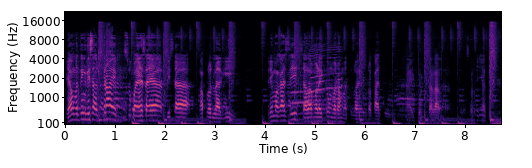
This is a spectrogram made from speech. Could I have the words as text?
Yang penting di subscribe supaya saya bisa upload lagi. Terima kasih. Assalamualaikum warahmatullahi wabarakatuh. Waalaikumsalam warahmatullahi wabarakatuh.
